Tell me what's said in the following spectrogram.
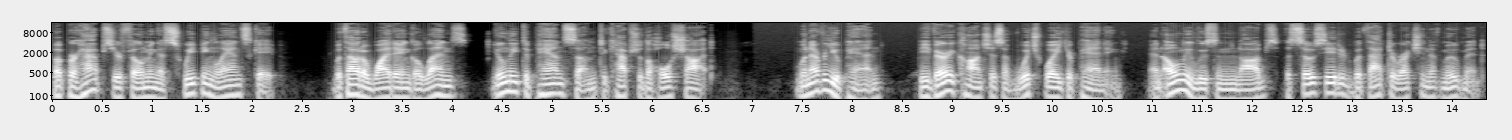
But perhaps you're filming a sweeping landscape. Without a wide-angle lens, you'll need to pan some to capture the whole shot. Whenever you pan, be very conscious of which way you're panning, and only loosen the knobs associated with that direction of movement.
